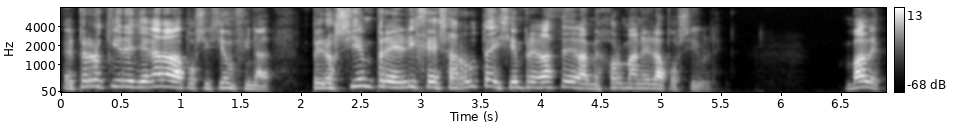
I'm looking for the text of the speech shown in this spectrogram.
el perro quiere llegar a la posición final, pero siempre elige esa ruta y siempre la hace de la mejor manera posible. ¿Vale?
